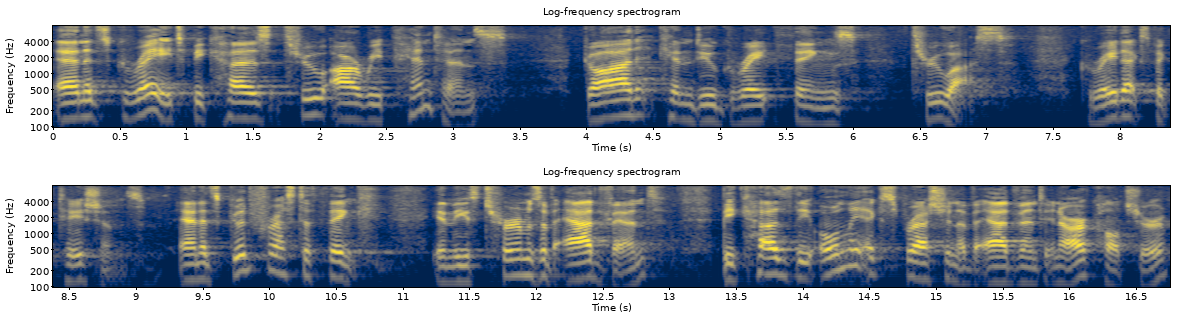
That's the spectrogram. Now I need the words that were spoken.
And it's great because through our repentance, God can do great things through us. Great expectations. And it's good for us to think in these terms of Advent because the only expression of Advent in our culture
